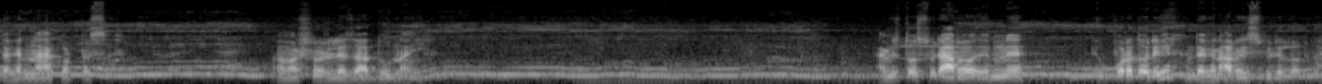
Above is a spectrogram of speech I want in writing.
দেখেন, না করতেছে। আমার শরীরে জাদু নাই। আমি তসবির আরও এমনি উপরে ধরি, দেখেন, আরও স্পিডে লড়বে।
